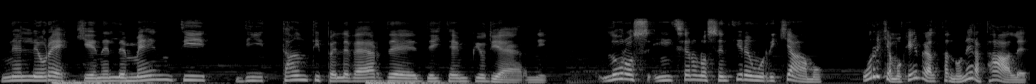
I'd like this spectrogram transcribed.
nelle orecchie, nelle menti di tanti pelle verde dei tempi odierni. Loro iniziarono a sentire un richiamo, un richiamo che in realtà non era tale,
